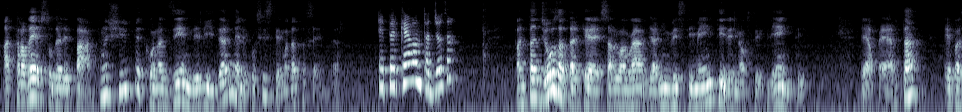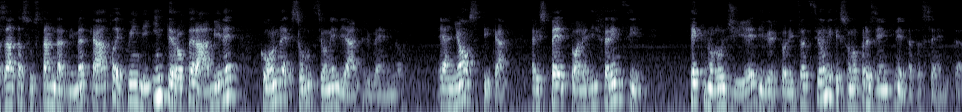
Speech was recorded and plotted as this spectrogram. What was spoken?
attraverso delle partnership con aziende leader nell'ecosistema data center. E perché è vantaggiosa? Vantaggiosa perché salvaguardia gli investimenti dei nostri clienti, è aperta, è basata su standard di mercato e quindi interoperabile con soluzioni di altri vendor. È agnostica rispetto alle differenti tecnologie di virtualizzazione che sono presenti nei data center.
